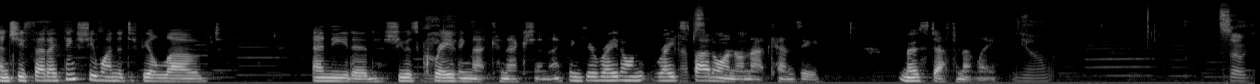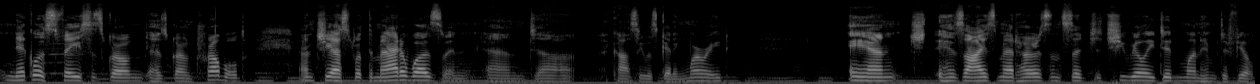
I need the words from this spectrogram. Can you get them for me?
And she said, I think she wanted to feel loved and needed. She was craving that connection. I think you're right on, right spot on on that, Kenzie. Most definitely. you know. So Nicholas' face has grown has grown troubled, and she asked what the matter was, and and uh, Akasi was getting worried. And his eyes met hers and said that she really didn't want him to feel,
